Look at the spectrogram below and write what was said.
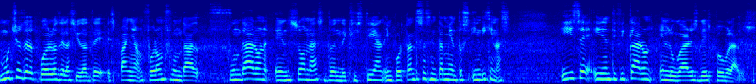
Muchos de los pueblos de la ciudad de España fueron fundados, fundaron en zonas donde existían importantes asentamientos indígenas y se identificaron en lugares despoblados.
